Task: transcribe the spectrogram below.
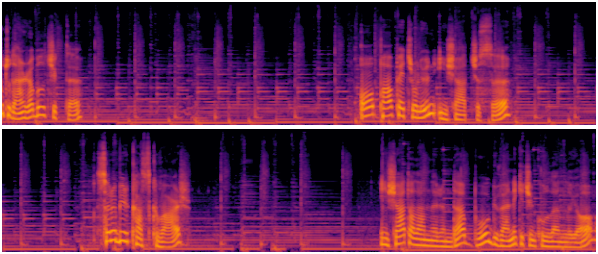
Kutudan Rubble çıktı. O Paw Patrol'ün inşaatçısı. Sarı bir kaskı var. İnşaat alanlarında bu güvenlik için kullanılıyor.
